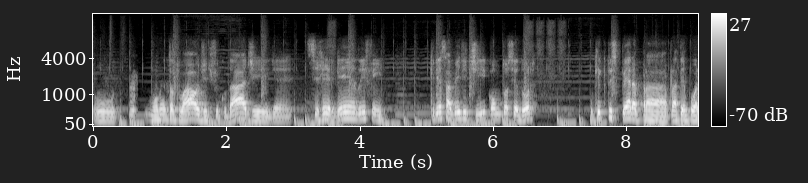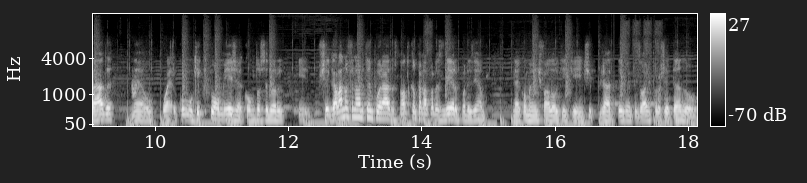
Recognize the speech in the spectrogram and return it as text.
o momento atual de dificuldade, de se reerguendo, enfim. Queria saber de ti, como torcedor, o que que tu espera para a temporada, né? O, o que que tu almeja como torcedor chegar lá no final da temporada, no final do Campeonato Brasileiro, por exemplo, né? Como a gente falou aqui que a gente já teve um episódio projetando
